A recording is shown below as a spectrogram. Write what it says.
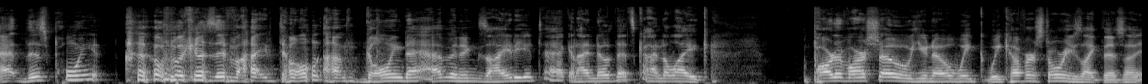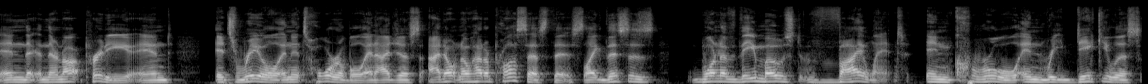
at this point because if I don't, I'm going to have an anxiety attack, and I know that's kind of like part of our show. You know, we we cover stories like this, uh, and and they're not pretty, and it's real and it's horrible, and I just I don't know how to process this. Like this is one of the most violent and cruel and ridiculous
